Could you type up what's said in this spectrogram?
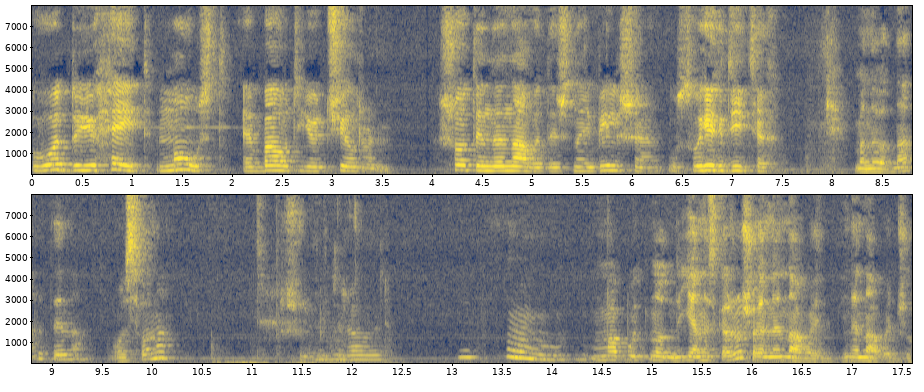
What do you hate most about your children? Що ти ненавидиш найбільше у своїх дітях? У мене одна дитина. Ось вона. Що жалують? Мабуть, ну я не скажу, що я ненави- ненавиджу.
